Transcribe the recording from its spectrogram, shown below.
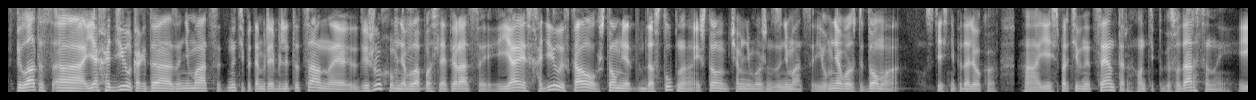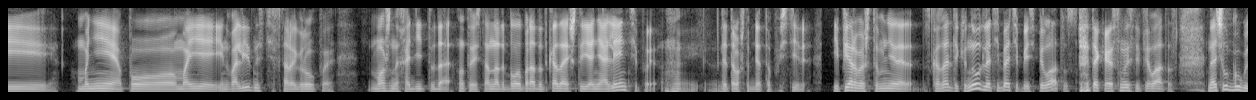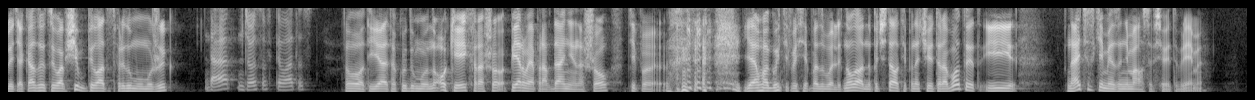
В Пилатес а, я ходил, когда заниматься, ну, типа там реабилитационная движуха у меня была после операции. Я ходил, искал, что мне доступно и что, чем мне можно заниматься. И у меня возле дома, здесь неподалеку, а, есть спортивный центр, он типа государственный. И мне по моей инвалидности второй группы можно ходить туда. Ну, то есть там надо было, правда, доказать, что я не олень, типа, для того, чтобы меня допустили. И первое, что мне сказали, такие, ну, для тебя, типа, есть пилатес. Такая, в смысле пилатес? Начал гуглить. Оказывается, вообще пилатес придумал мужик. Да, Джозеф Пилатес. Вот, я такой думаю, ну окей, хорошо, первое оправдание нашел, типа, я могу, типа, себе позволить. Ну ладно, почитал, типа, на что это работает, и знаете, с кем я занимался все это время?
